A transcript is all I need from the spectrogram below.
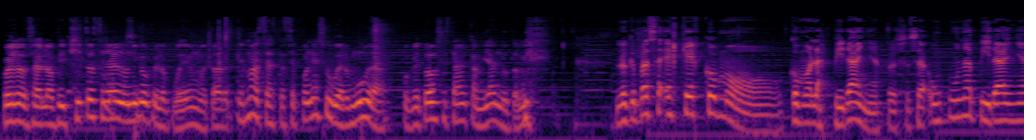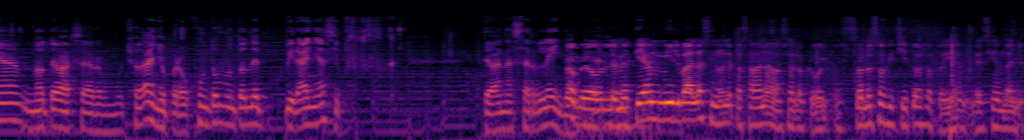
Pues, o sea, los bichitos eran lo único que lo podían matar. Es más, hasta se pone su bermuda, porque todos estaban cambiando también. Lo que pasa es que es como, como las pirañas, pues, o sea, un- una piraña no te va a hacer mucho daño, pero junto a un montón de pirañas y te van a hacer leña. No, pero le metían mil balas y no le pasaba nada, o sea, lo que voy. Pues solo esos bichitos lo pedían, le hacían daño.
